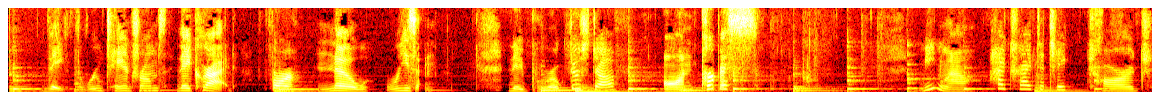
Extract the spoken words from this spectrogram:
They threw tantrums. They cried for no reason. They broke their stuff on purpose. Meanwhile, I tried to take charge.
